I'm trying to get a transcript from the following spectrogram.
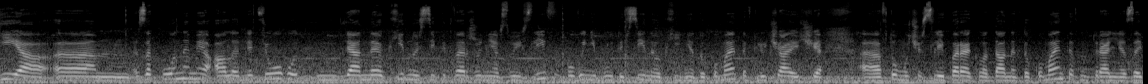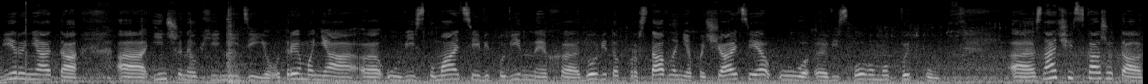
є ем, законними, але для цього для необхідності підтвердження своїх слів повинні бути всі необхідні документи, включаючи е, в тому числі переклад даних документів, нотаріальне завірення та інші необхідні дії, отримання у військкоматі відповідних довідок про ставлення печаті у військовому квитку. Е, Значить, скажу так,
